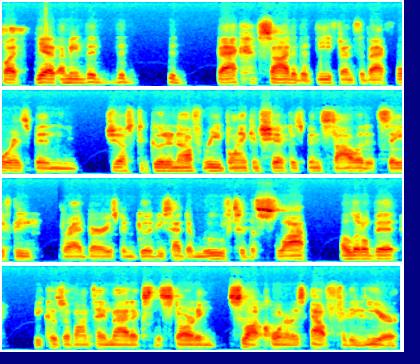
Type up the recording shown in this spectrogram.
but yeah, I mean the the the back side of the defense, the back four has been just good enough. Reed Blankenship has been solid at safety. Bradberry's been good. He's had to move to the slot a little bit because Avonte Maddox, the starting slot corner, is out for the year.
